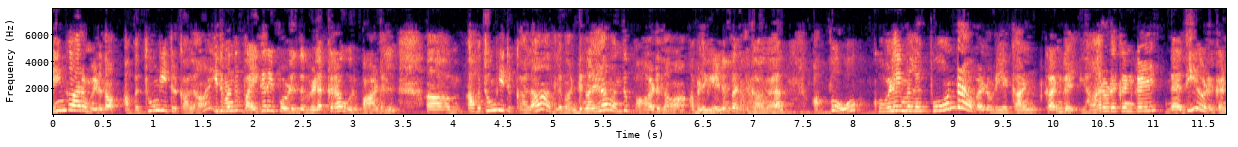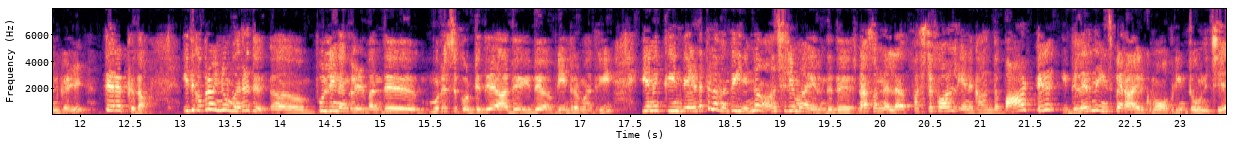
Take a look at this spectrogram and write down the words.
ரீங்காரம் இடுதாம் அவ தூங்கிட்டு இருக்காளாம் இது வந்து வைகரை பொழுது விளக்குற ஒரு பாடல். அவ தூங்கிட்டு இருக்காளாம் அதுல வண்டுகள்லாம் வந்து பாடுதான் அவளை எழுப்புறதுக்காக. அப்போ குவளைமலர் போன்ற அவளுடைய கண் கண்கள் யாரோட கண்கள்? நதியோட கண்கள் திறக்குதான். இதுக்கப்புறம் இன்னும் வருது. புள்ளினங்கள் வந்து முரசு கொட்டுது அது இது அப்படின்ற மாதிரி. எனக்கு இந்த இடத்துல வந்து என்ன ஆச்சரியமா இருந்தது? நான் சொன்னல ஃபர்ஸ்ட் ஆஃப் ஆல் எனக்கு அந்த பாட்டு இதுல இருந்து இன்ஸ்பயர் ஆயிருக்குமோ அப்படின்னு தோணுச்சு.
